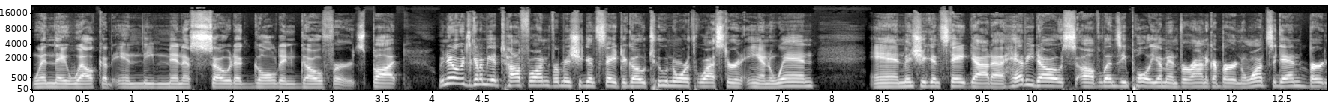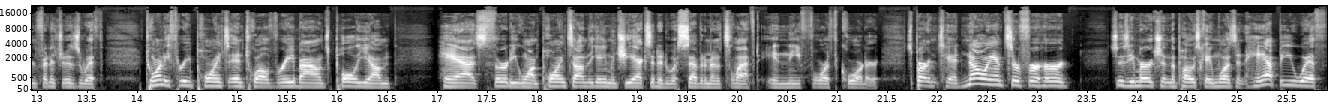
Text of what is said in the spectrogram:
when they welcome in the Minnesota Golden Gophers. But we knew it was going to be a tough one for Michigan State to go to Northwestern and win. And Michigan State got a heavy dose of Lindsey Pulliam and Veronica Burton once again. Burton finishes with 23 points and 12 rebounds. Pulliam has 31 points on the game, and she exited with seven minutes left in the fourth quarter. Spartans had no answer for her. Suzy Merchant in the postgame wasn't happy with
